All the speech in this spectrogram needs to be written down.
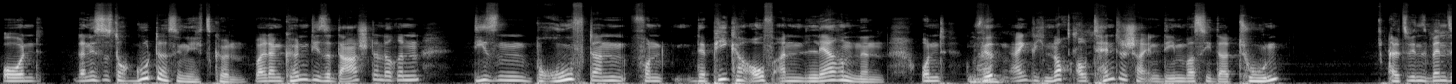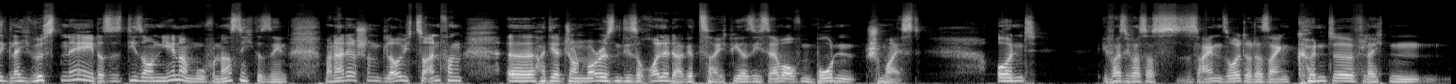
und dann ist es doch gut, dass sie nichts können, weil dann können diese Darstellerinnen diesen Beruf dann von der Pike auf an lernen und ja. wirken eigentlich noch authentischer in dem, was sie da tun, als wenn, wenn sie gleich wüssten, ey, das ist dieser und jener Move und hast nicht gesehen. Man hat ja schon, glaube ich, zu Anfang äh, hat ja John Morrison diese Rolle da gezeigt, wie er sich selber auf den Boden schmeißt. Und ich weiß nicht, was das sein sollte oder sein könnte, vielleicht ein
